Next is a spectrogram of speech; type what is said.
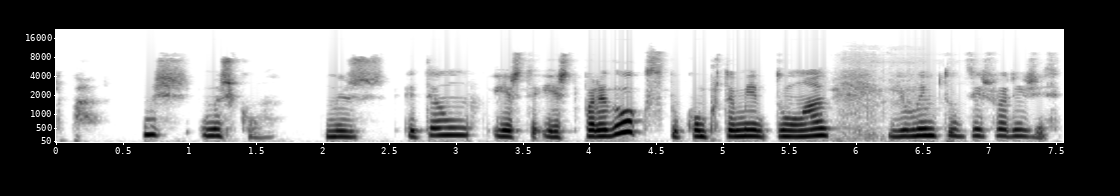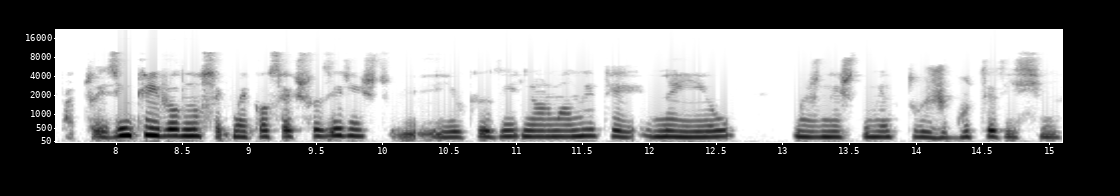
epá, mas, mas como? Mas então, este, este paradoxo do comportamento de um lado, e eu lembro-te de dizer várias vezes: pá, tu és incrível, não sei como é que consegues fazer isto. E, e, o que eu digo normalmente é: nem eu, mas neste momento estou esgotadíssima.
